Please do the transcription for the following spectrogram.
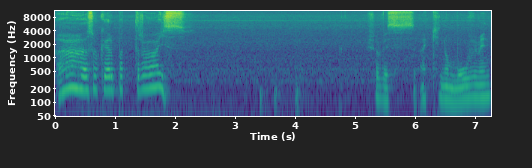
Ah, eu só quero pra trás. Deixa eu ver se aqui no movement.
